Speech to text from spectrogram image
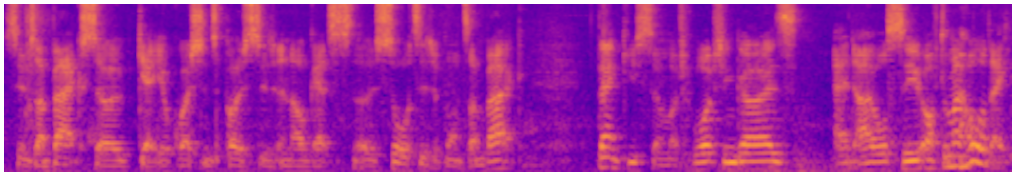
soon as I'm back, so get your questions posted and I'll get those sorted once I'm back. Thank you so much for watching, guys, and I will see you after my holiday.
